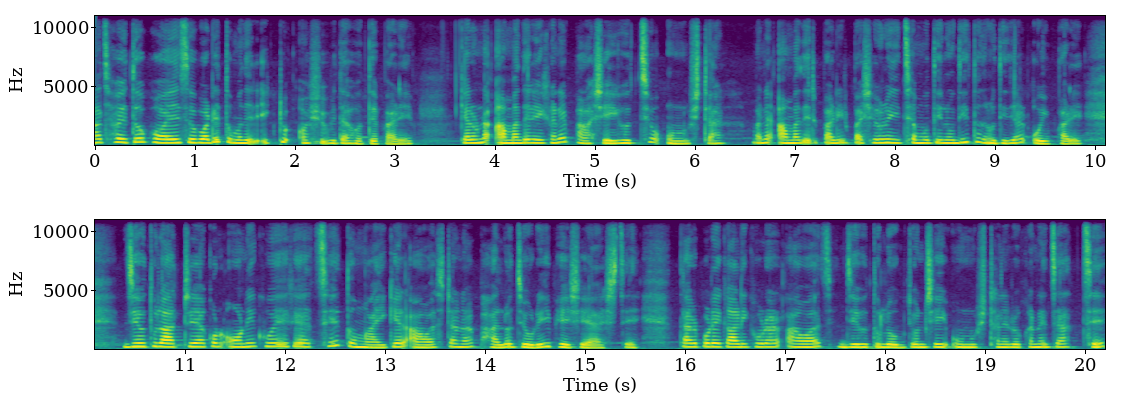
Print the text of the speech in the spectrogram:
আজ হয়তো ভয়েস ওভারে তোমাদের একটু অসুবিধা হতে পারে। কেননা আমাদের এখানে পাশেই হচ্ছে অনুষ্ঠান। মানে আমাদের বাড়ির পাশে হলো ইচ্ছামতি নদী, তো নদীটার ওই পারে যেহেতু রাত্রে এখন অনেক হয়ে গেছে, তো মাইকের আওয়াজটা না ভালো জোরেই ভেসে আসছে। তারপরে গাড়ি ঘোড়ার আওয়াজ, যেহেতু লোকজন সেই অনুষ্ঠানের ওখানে যাচ্ছে,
